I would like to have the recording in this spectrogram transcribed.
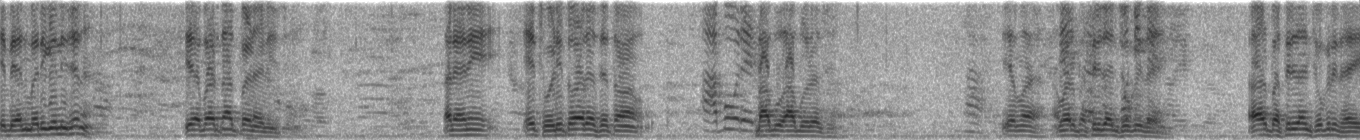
એ બેન મરી ગયેલી છે ને? એ અમારે ત્યાં જ પડાયેલી છે. અને એની એ છોડી તો રહે છે તો બાબુ આબુ રહે છે. એમાં અમારે ભત્રીજાની છોકરી થાય. અમારે ભત્રીજાની છોકરી થાય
